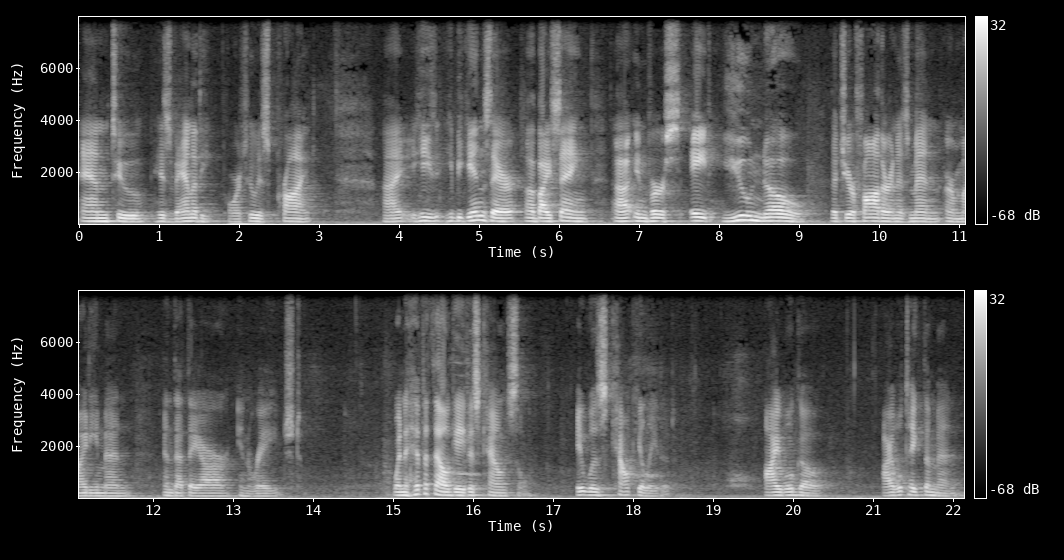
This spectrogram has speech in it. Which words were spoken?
and to his vanity or to his pride. Uh, he, he begins there uh, by saying uh, in verse 8, You know that your father and his men are mighty men, and that they are enraged. When Ahithophel gave his counsel, it was calculated. I will go, I will take the men,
